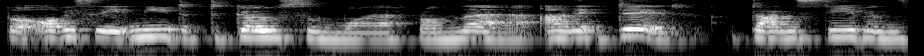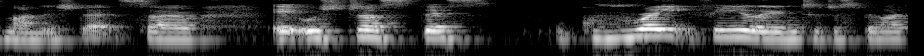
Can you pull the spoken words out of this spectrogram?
But obviously it needed to go somewhere from there and it did. Dan Stevens managed it. So it was just this great feeling to just be like,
